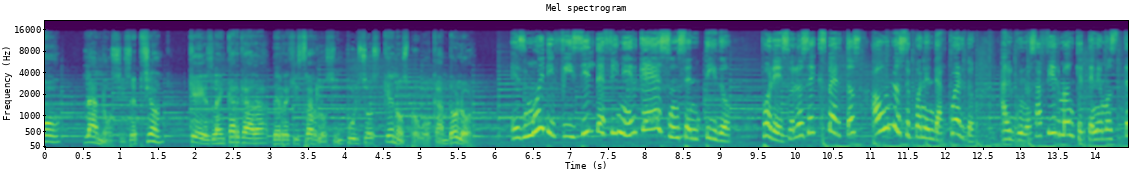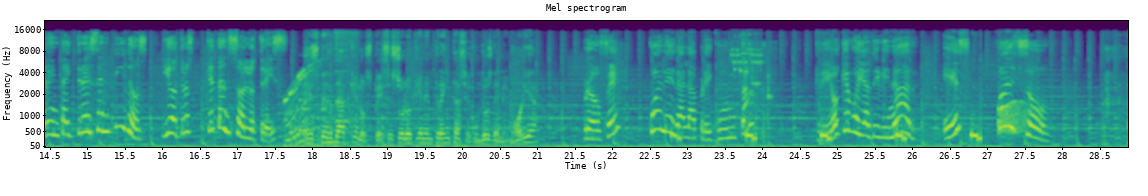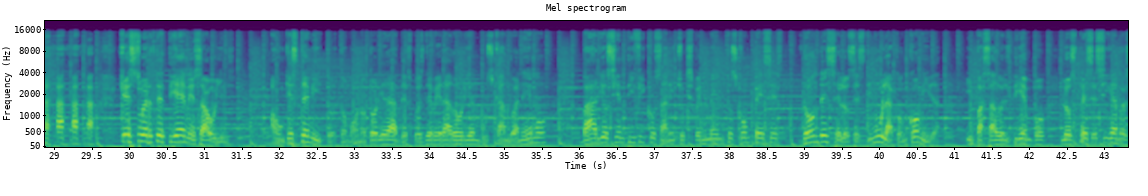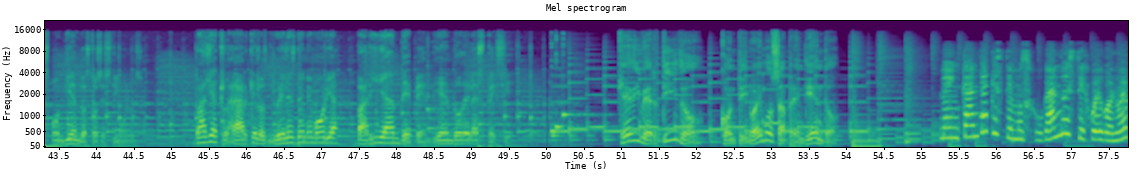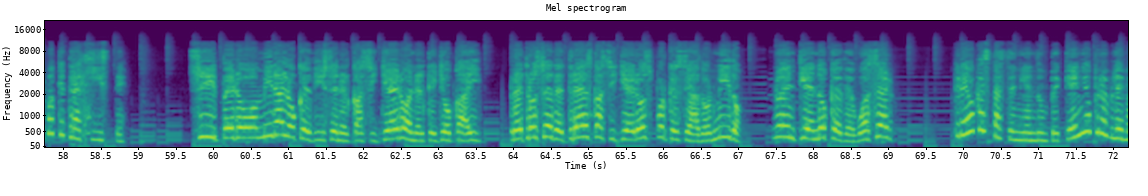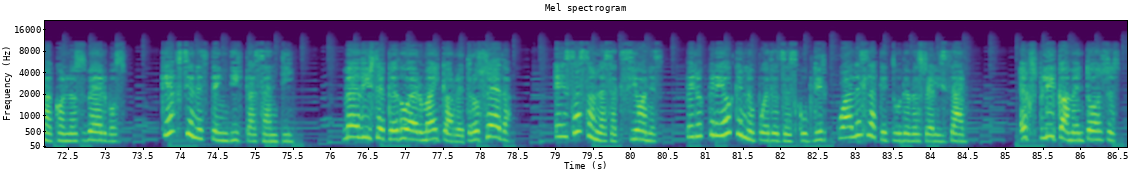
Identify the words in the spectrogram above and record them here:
o la nocicepción, que es la encargada de registrar los impulsos que nos provocan dolor. Es muy difícil definir qué es un sentido. Por eso los expertos aún no se ponen de acuerdo. Algunos afirman que tenemos 33 sentidos y otros que tan solo 3. ¿Es verdad que los peces solo tienen 30 segundos de memoria? Profe, ¿cuál era la pregunta? Creo que voy a adivinar. Es falso. ¡Qué suerte tienes, Aulis! Aunque este mito tomó notoriedad después de ver a Dorian buscando a Nemo, varios científicos han hecho experimentos con peces donde se los estimula con comida y pasado el tiempo los peces siguen respondiendo a estos estímulos. Vale aclarar que los niveles de memoria varían dependiendo de la especie. ¡Qué divertido! Continuemos aprendiendo. Me encanta que estemos jugando este juego nuevo que trajiste. Sí, pero mira lo que dice en el casillero en el que yo caí. Retrocede tres casilleros porque se ha dormido. No entiendo qué debo hacer. Creo que estás teniendo un pequeño problema con los verbos. ¿Qué acciones te indica, Santi? Me dice que duerma y que retroceda. Esas son las acciones, pero creo que no puedes descubrir cuál es la que tú debes realizar. Explícame entonces,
